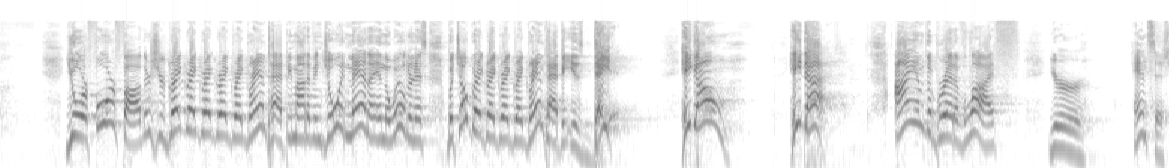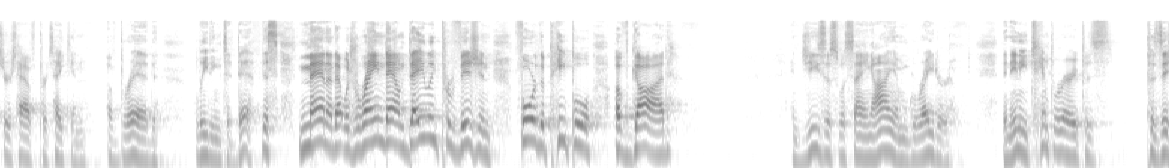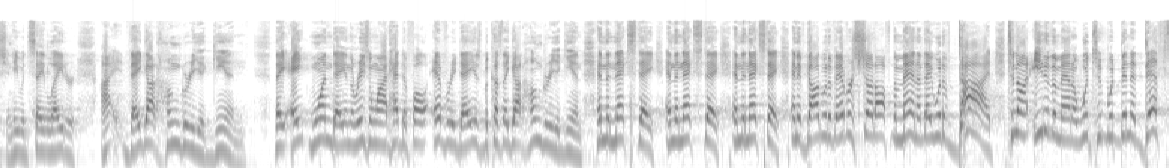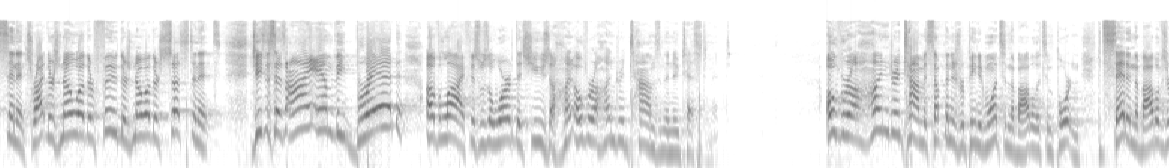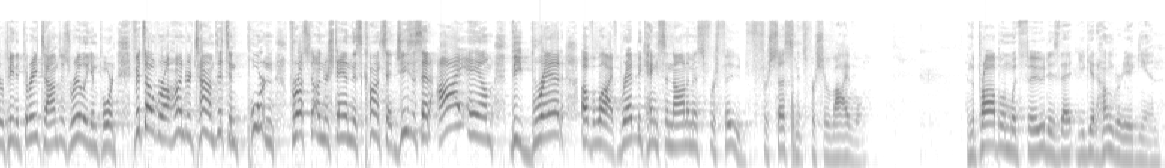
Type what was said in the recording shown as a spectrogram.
Your forefathers, your great, great, great, great, great grandpappy might have enjoyed manna in the wilderness, but your great, great, great, great grandpappy is dead. He gone. He died. I am the bread of life. Your ancestors have partaken of bread leading to death. This manna that was rained down, daily provision for the people of God. And Jesus was saying, I am greater than any temporary position. He would say later, they got hungry again. They ate one day, and the reason why it had to fall every day is because they got hungry again. And the next day, and the next day, and the next day. And if God would have ever shut off the manna, they would have died. To not eat of the manna would, to, would have been a death sentence, right? There's no other food, there's no other sustenance. Jesus says, I am the bread of life. This was a word that's used a, over a hundred times in the New Testament. Over a hundred times, if something is repeated once in the Bible, it's important. If it's said in the Bible, if it's repeated three times, it's really important. If it's over a hundred times, it's important for us to understand this concept. Jesus said, I am the bread of life. Bread became synonymous for food, for sustenance, for survival. And the problem with food is that you get hungry again.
